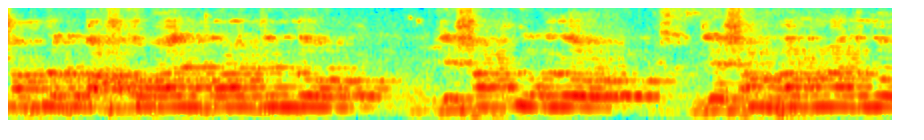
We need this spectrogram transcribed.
স্বপ্নকে বাস্তবায়ন করার জন্য যে স্বপ্নগুলো যে সম্ভাবনাগুলো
